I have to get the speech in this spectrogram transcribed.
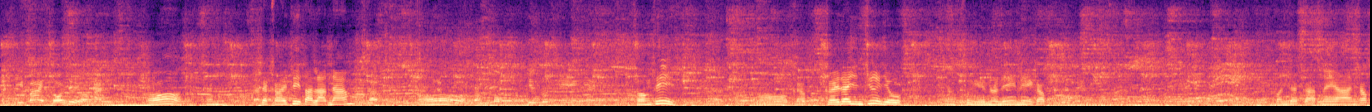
มันมีป้ายโต๊ะที่ของนั้นอ๋ออันจะขายที่ตลาดน้ำ ครับอ๋อ แล้วก็ฝั่งตรงคิวรถเมล์เนี่ยสองที่ อ๋อครับ เคยได้ยินชื่ออยู่เพิ่งเห็นวันนี้นี่ครับ บรรยากาศในงานครับ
